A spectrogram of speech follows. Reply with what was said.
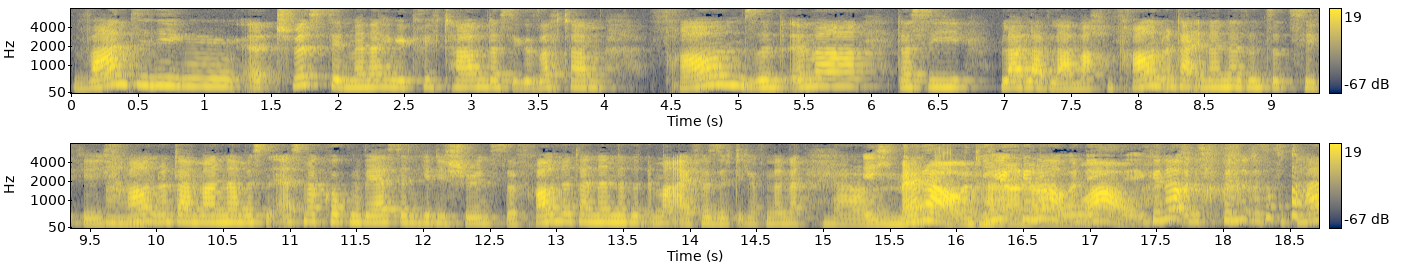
wahnsinnigen äh, Twist, den Männer hingekriegt haben, dass sie gesagt haben, Frauen sind immer, dass sie bla bla bla machen. Frauen untereinander sind so zickig. Frauen untereinander müssen erstmal gucken, wer ist denn hier die Schönste. Frauen untereinander sind immer eifersüchtig aufeinander. Na, Männer untereinander. Ja, genau. Und wow. ich, genau, und ich finde das total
